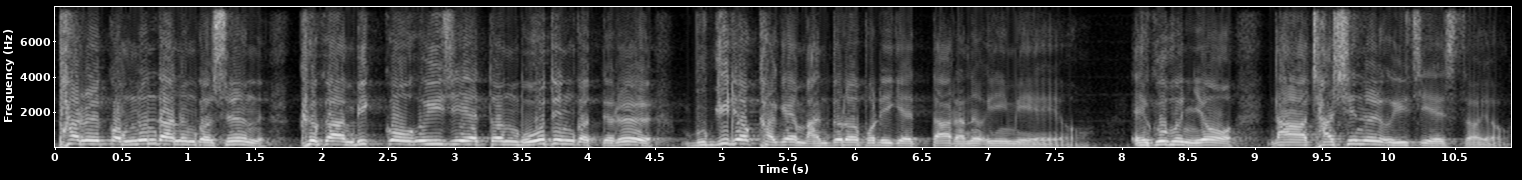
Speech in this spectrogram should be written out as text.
팔을 꺾는다는 것은 그가 믿고 의지했던 모든 것들을 무기력하게 만들어 버리겠다라는 의미예요. 애굽은요, 나 자신을 의지했어요.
